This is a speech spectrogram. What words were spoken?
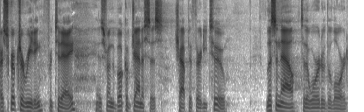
Our scripture reading for today is from the book of Genesis, chapter 32. Listen now to the word of the Lord.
